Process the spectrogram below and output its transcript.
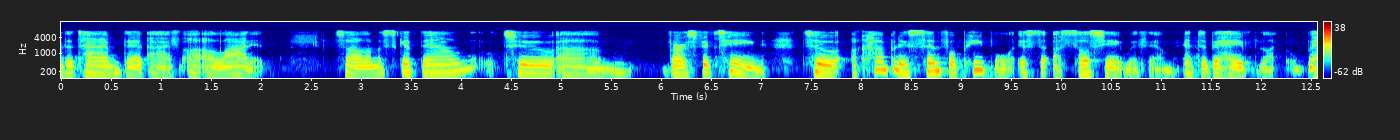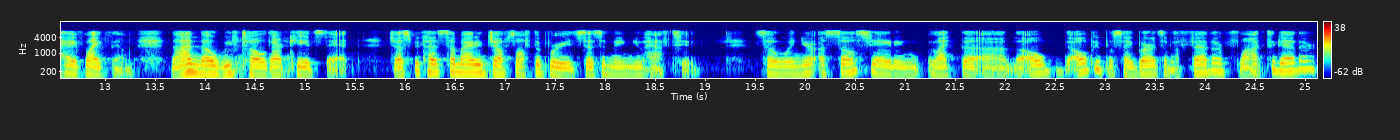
the time that I've uh, allotted. So going to skip down to um, verse 15. To accompany sinful people is to associate with them and to behave like, behave like them. Now, I know we've told our kids that. Just because somebody jumps off the bridge doesn't mean you have to. So when you're associating, like the uh, the old the old people say, birds of a feather flock together.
